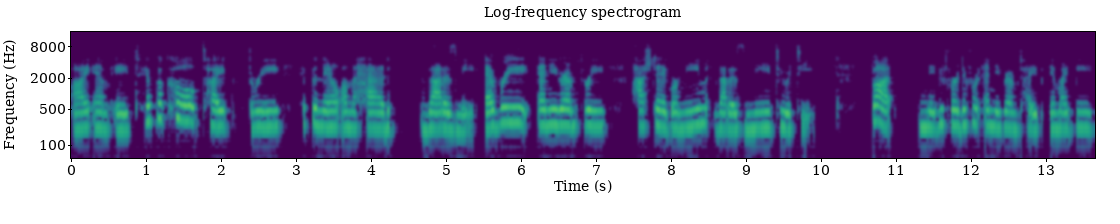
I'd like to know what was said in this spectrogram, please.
I am a typical type 3, hit the nail on the head. That is me. Every Enneagram 3 hashtag or meme, that is me to a T. But maybe for a different Enneagram type, it might be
